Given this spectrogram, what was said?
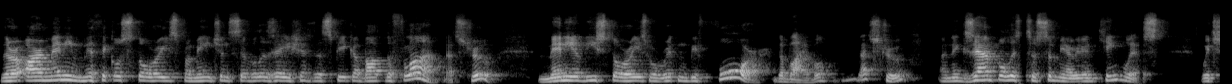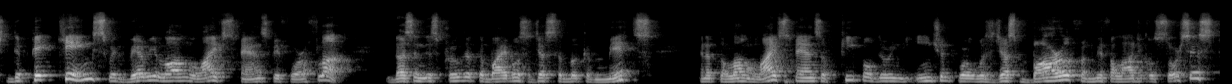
There are many mythical stories from ancient civilizations that speak about the flood. That's true. Many of these stories were written before the Bible. That's true. An example is the Sumerian king list, which depict kings with very long lifespans before a flood. Doesn't this prove that the Bible is just a book of myths and that the long lifespans of people during the ancient world was just borrowed from mythological sources?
